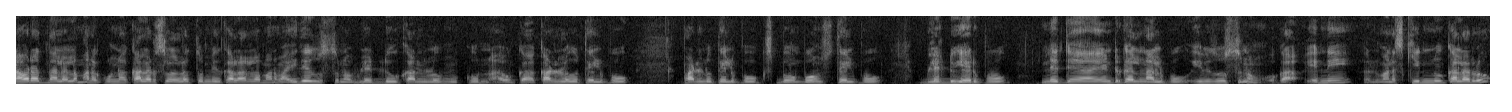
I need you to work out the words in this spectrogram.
నవరత్నాలలో మనకున్న కలర్స్లలో తొమ్మిది కలర్లో మనం ఐదే చూస్తున్నాం. బ్లడ్ కళ్ళు ముక్కు ఒక కళ్ళు తెలుపు పండ్లు తెలుపు బో- బోన్స్ తెలుపు బ్లడ్ ఎరుపు నెట్ ఎంట్రుకలు నలుపు ఇవి చూస్తున్నాం. ఒక ఎన్ని? మన స్కిన్ కలరు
